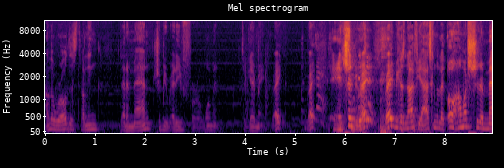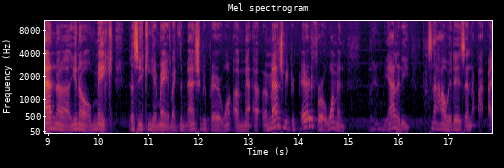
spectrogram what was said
Now the world is telling that a man should be ready for a woman to get married, right? Right? It should be right, right? Because now if you ask them, they're like, "Oh, how much should a man, uh, you know, make so you can get married?" Like the man should prepare a, wo- a, ma- a man should be prepared for a woman, but in reality, that's not how it is. And I, I,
